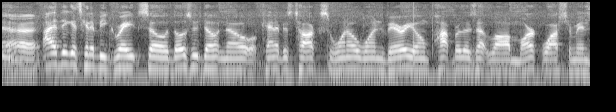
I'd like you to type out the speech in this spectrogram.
know what I think it's going to be great. So, those who don't know, Cannabis Talks 101 very own Pot Brothers at Law, Mark Wasserman,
